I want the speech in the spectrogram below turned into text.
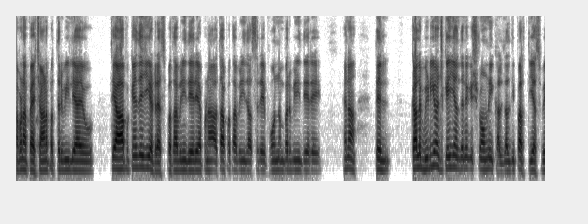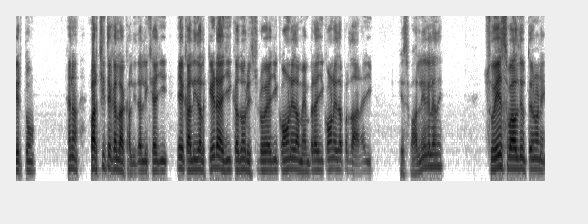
ਆਪਣਾ ਪਹਿਚਾਣ ਪੱਤਰ ਵੀ ਲਿਆਇਓ, ਤੇ ਆਪ ਕਹਿੰਦੇ ਜੀ ਐਡਰੈਸ ਪਤਾ ਵੀ ਨਹੀਂ ਦੇ ਰਹੇ, ਆਪਣਾ ਅਤਾ ਪਤਾ ਵੀ ਨਹੀਂ ਦੱਸ ਰਹੇ ਫੋਨ ਨੰਬਰ ਵੀ ਨਹੀਂ ਦੇ ਰਹੇ, ਹੈਨਾ? ਤੇ ਕੱਲ ਵੀਡੀਓ 'ਚ ਕਹੀ ਜਾਂਦੇ ਨੇ ਕਿ ਸ਼੍ਰੋਮਣੀ ਅਕਾਲੀ ਦਲ ਦੀ ਭਰਤੀ ਆ ਸਵੇਰ ਤੋਂ, ਹੈਨਾ? ਪਰਚੀ ਤੇ ਕੱਲਾ ਅਕਾਲੀ ਦਲ ਲਿਖਿਆ ਜੀ। ਇਹ ਅਕਾਲੀ ਦਲ ਕਿਹੜਾ ਹੈ ਜੀ? ਕਦੋਂ ਰਜਿਸਟਰ ਹੋਇਆ ਜੀ? ਕੌਣ ਇਹਦਾ ਮੈਂਬਰ ਹੈ ਜੀ? ਕੌਣ ਇਹਦਾ ਪ੍ਰਧਾਨ ਹੈ ਜੀ? ਇਹ ਸਵਾਲ ਨਹੀਂ ਅਗਲਿਆਂ ਦੇ। ਸੋ ਇਸ ਸਵਾਲ ਦੇ ਉੱਤੇ ਉਹਨਾਂ ਨੇ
